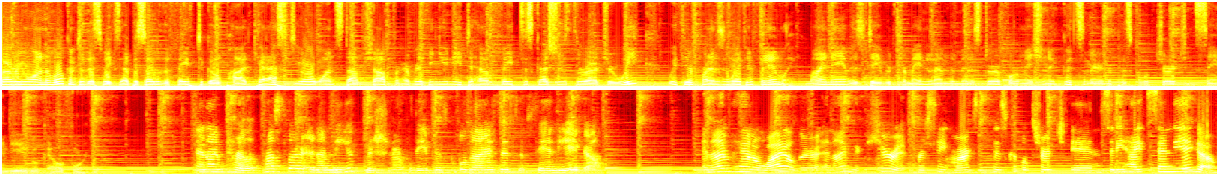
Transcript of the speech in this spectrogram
everyone, and welcome to this week's episode of the Faith to Go podcast, your one stop shop for everything you need to have faith discussions throughout your week with your friends and with your family. My name is David Tremaine, and I'm the minister of formation at Good Samaritan Episcopal Church in San Diego, California. And I'm Charlotte Pressler, and I'm the youth missioner for the Episcopal Diocese of San Diego. And I'm Hannah Wilder, and I'm the curate for St. Mark's Episcopal Church in City Heights, San Diego.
